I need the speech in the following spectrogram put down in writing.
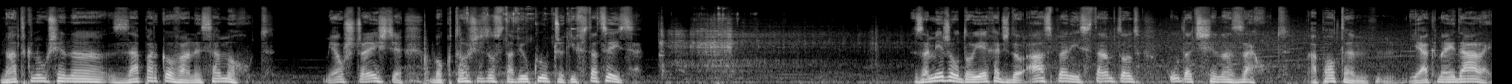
natknął się na zaparkowany samochód. Miał szczęście, bo ktoś zostawił kluczyki w stacyjce. Zamierzał dojechać do Aspen i stamtąd udać się na zachód, a potem hmm, jak najdalej.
